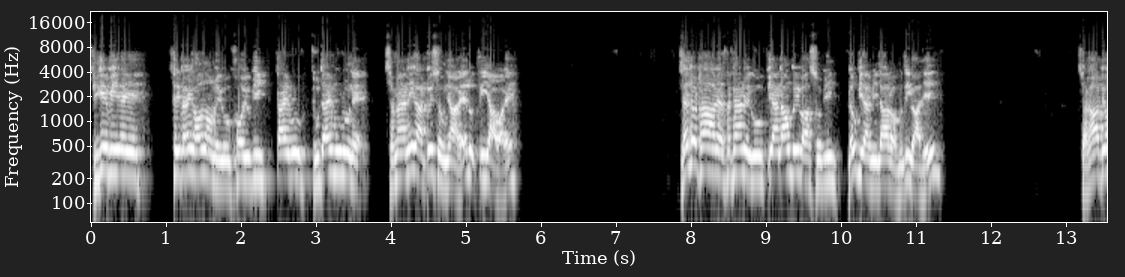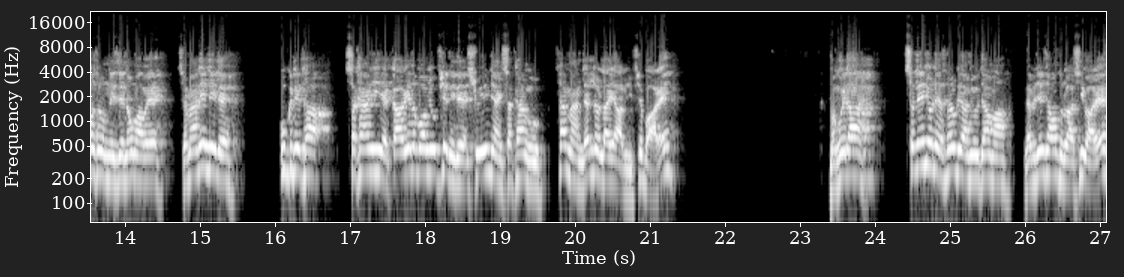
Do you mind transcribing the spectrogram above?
DKBA စိတ်ပိုင်းခေါင်းဆောင်တွေကိုခေါ်ယူပြီးတိုင်းမှုဒူတိုင်းမှုတို့နဲ့ဂျမန်နေ့ကတွေ့ဆုံကြတယ်လို့သိရပါတယ် လက်လွတ်ထားရတဲ့စခန်းတွေကိုပြန်တောင်းပေးပါဆိုပြီးလုပ်ပြန်ပြီလားတော့မသိပါသေးစကားပြောဆိုနေစဉ်တော့မှာပဲဂျမန်နေ့နေ့လေဥက္ကဋ္ဌစခန်းကြီးရဲ့ကာကင်းသဘောမျိုးဖြစ်နေတဲ့ရွှေမြိုင်စခန်းကိုထပ်မံလက်လွတ်လိုက်ရပြီဖြစ်ပါတယ်မကွေးတိုင်းစလင်းမြို့နယ်ဆရုပ်တရားမျိုးကြားမှာလက်ပချင်းချောင်းဆိုတာရှိပါတယ်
